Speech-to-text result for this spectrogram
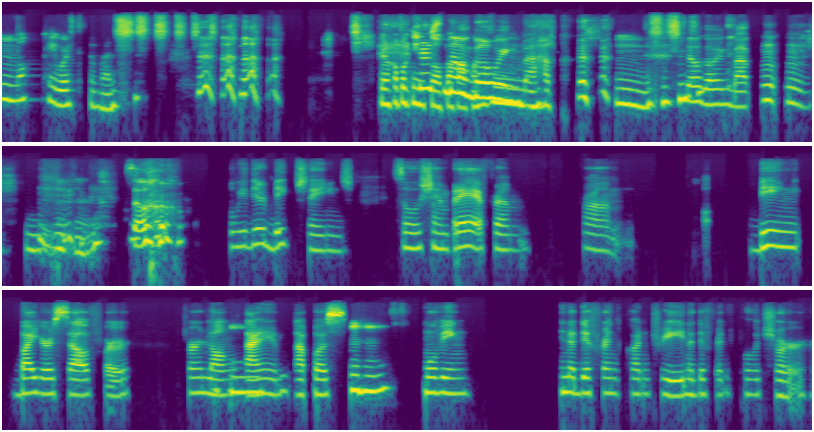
hmm, okay, worth it naman. Pero kapag There's tinutopak no ako, going hmm, back. hmm. no going back. Mm-mm. Mm-mm. So, with your big change. So, syempre, from from being by yourself for for a long Mm-mm. time, tapos Mhm. moving in a different country, in a different culture,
